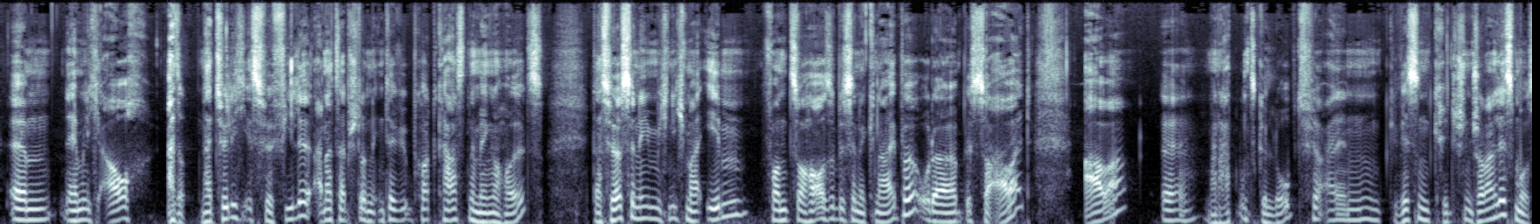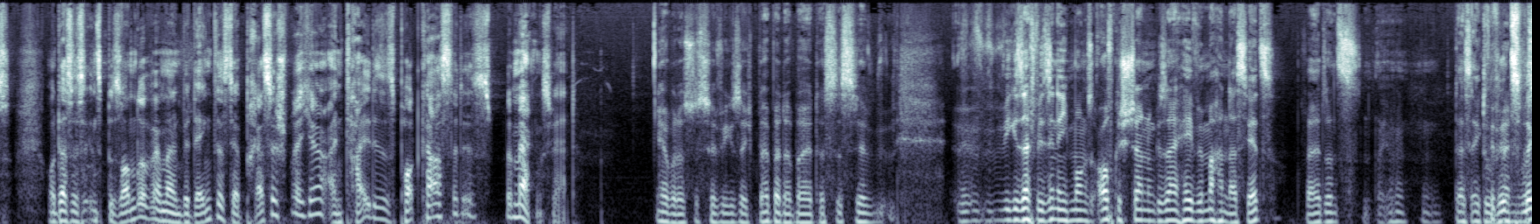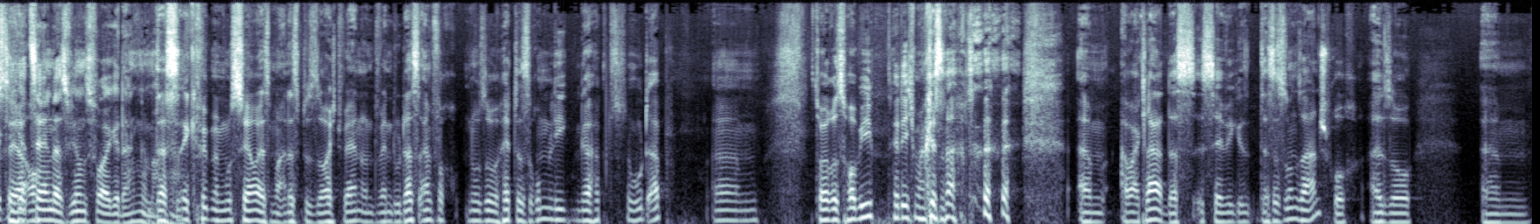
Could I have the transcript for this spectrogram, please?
Ähm, nämlich auch, also natürlich ist für viele anderthalb Stunden Interview-Podcast eine Menge Holz. Das hörst du nämlich nicht mal eben von zu Hause bis in eine Kneipe oder bis zur Arbeit. Aber äh, man hat uns gelobt für einen gewissen kritischen Journalismus. Und das ist insbesondere, wenn man bedenkt, dass der Pressesprecher ein Teil dieses Podcastes ist, bemerkenswert. Ja, aber das ist ja, wie gesagt, ich bleibe ja dabei. Das ist ja, wie gesagt, wir sind nicht morgens aufgestanden und gesagt, hey, wir machen das jetzt, weil sonst das Du Equipment willst musste wirklich ja auch, erzählen, dass wir uns vorher Gedanken gemacht das haben. Equipment musste ja auch erstmal alles besorgt werden und wenn du das einfach nur so hättest rumliegen gehabt, Hut ab. Ähm, teures Hobby, hätte ich mal gesagt. ähm, aber klar, das ist ja, wie, ges- das ist unser Anspruch. Also, ähm,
